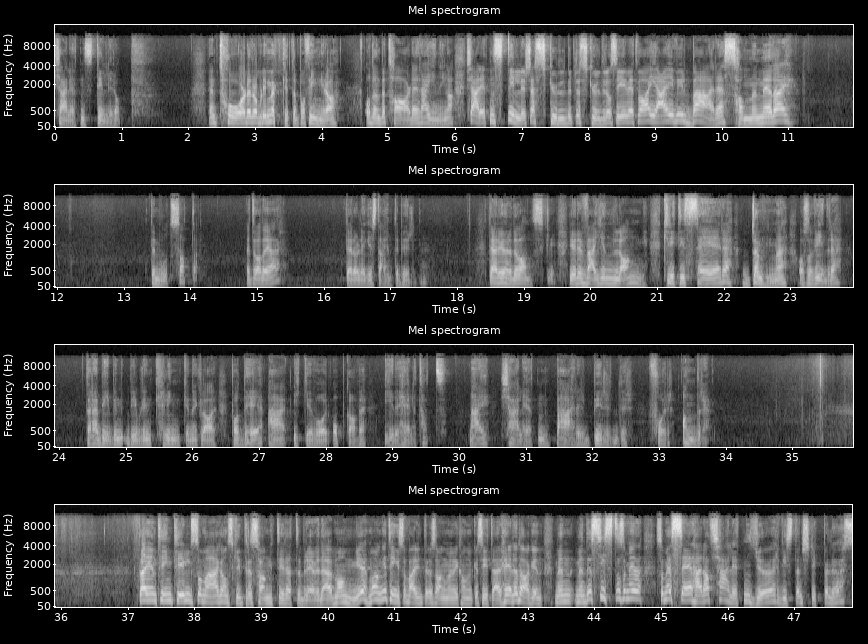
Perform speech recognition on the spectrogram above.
Kjærligheten stiller opp. Den tåler å bli møkkete på fingra, og den betaler regninga. Kjærligheten stiller seg skulder til skulder og sier, 'Vet du hva, jeg vil bære sammen med deg'. Det motsatte, vet du hva det er? Det er å legge stein til byrden. Det er å gjøre det vanskelig, gjøre veien lang, kritisere, dømme osv. Der er Bibelen, Bibelen klinkende klar på at det er ikke vår oppgave i det hele tatt. Nei, kjærligheten bærer byrder for andre. Det er en ting til som er ganske interessant i dette brevet. Det er mange, mange ting som er interessant, men vi kan jo ikke sitte her hele dagen. Men, men det siste som jeg, som jeg, ser her at kjærligheten gjør hvis den slipper løs,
